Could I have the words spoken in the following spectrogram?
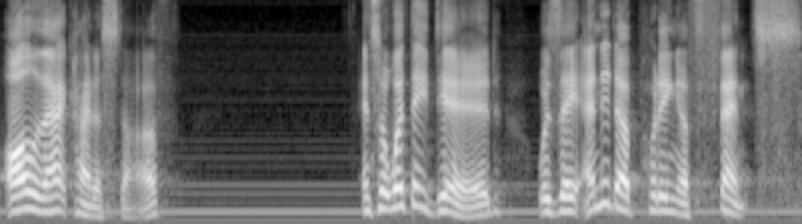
all of that kind of stuff. And so what they did was they ended up putting a fence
